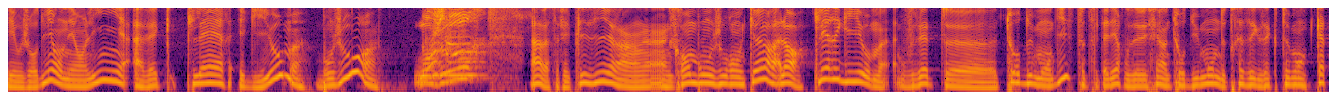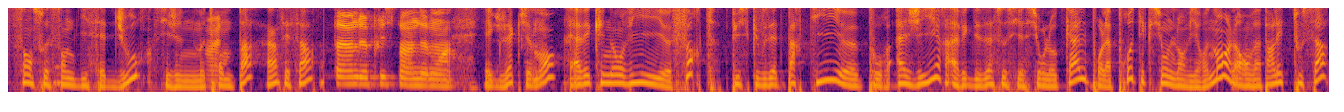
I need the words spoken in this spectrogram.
Et aujourd'hui, on est en ligne avec Claire et Guillaume. Bonjour. Bonjour. Ah bah ça fait plaisir, un, grand bonjour en cœur. Alors Claire et Guillaume, vous êtes euh, tour du mondiste, c'est-à-dire que vous avez fait un tour du monde de très exactement 477 jours, si je ne me trompe pas, hein, c'est ça? Pas un de plus, pas un de moins. Exactement, avec une envie euh, forte, puisque vous êtes parti euh, pour agir avec des associations locales pour la protection de l'environnement. Alors on va parler de tout ça.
